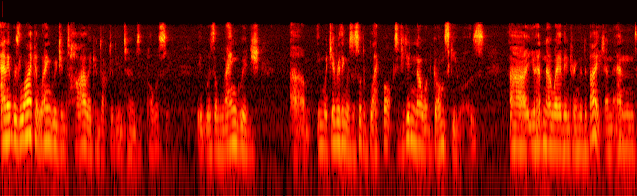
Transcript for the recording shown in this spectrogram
And it was like a language entirely conducted in terms of policy. It was a language um, in which everything was a sort of black box. If you didn't know what Gonski was, uh, you had no way of entering the debate. And, and,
